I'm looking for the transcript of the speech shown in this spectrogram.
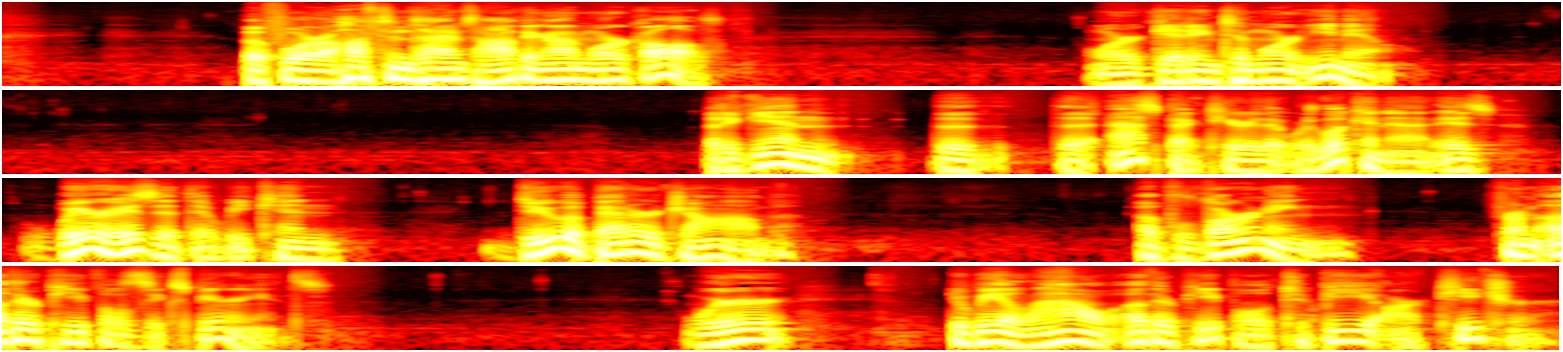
before oftentimes hopping on more calls or getting to more email. But again, the the aspect here that we're looking at is where is it that we can do a better job of learning from other people's experience? Where do we allow other people to be our teacher?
